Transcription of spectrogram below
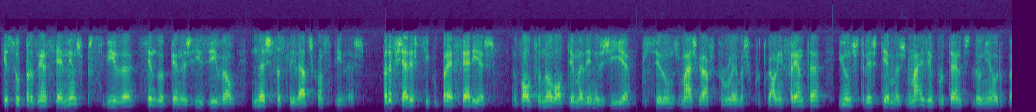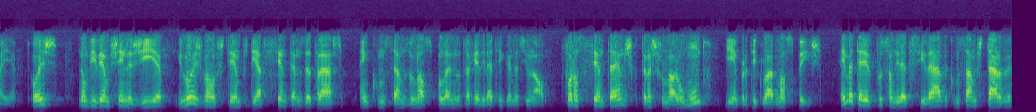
que a sua presença é menos percebida, sendo apenas visível nas facilidades concedidas. Para fechar este ciclo pré-férias, volto de novo ao tema da energia, por ser um dos mais graves problemas que Portugal enfrenta e um dos três temas mais importantes da União Europeia. Hoje, não vivemos sem energia e longe vão os tempos de há 60 anos atrás, em que começamos o nosso plano da rede elétrica nacional. Foram 60 anos que transformaram o mundo e, em particular, o nosso país. Em matéria de produção de eletricidade, começámos tarde,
